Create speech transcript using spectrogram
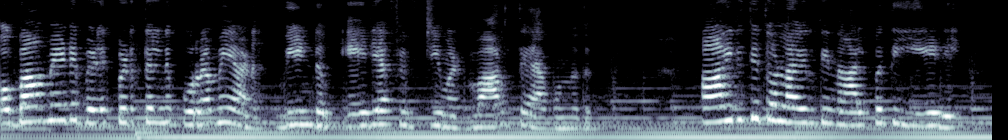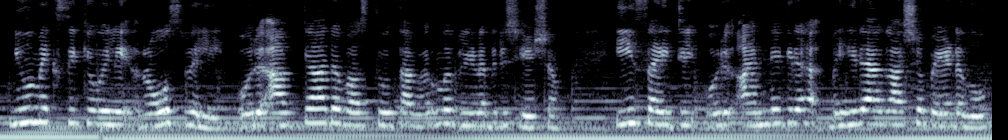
ഒബാമയുടെ വെളിപ്പെടുത്തലിന് പുറമെയാണ് വീണ്ടും ഏരിയ ഫിഫ്റ്റി വൺ വാർത്തയാകുന്നത്. ആയിരത്തി തൊള്ളായിരത്തി നാൽപ്പത്തി ഏഴിൽ ന്യൂ മെക്സിക്കോയിലെ റോസ്വെല്ലിൽ ഒരു അജ്ഞാത വസ്തു തകർന്നു വീണതിനു ശേഷം ഈ സൈറ്റിൽ ഒരു അന്യഗ്രഹ ബഹിരാകാശ പേടകവും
